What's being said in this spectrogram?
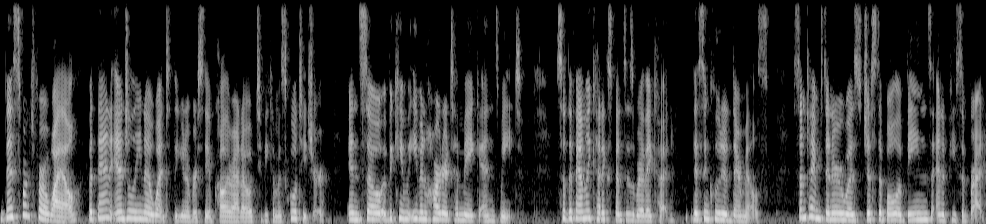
This worked for a while, but then Angelina went to the University of Colorado to become a school teacher, and so it became even harder to make ends meet. So the family cut expenses where they could. This included their meals. Sometimes dinner was just a bowl of beans and a piece of bread.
